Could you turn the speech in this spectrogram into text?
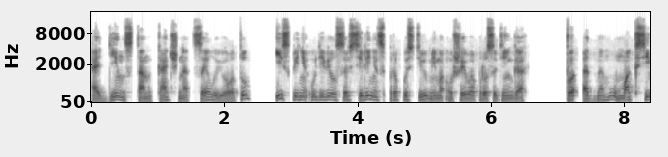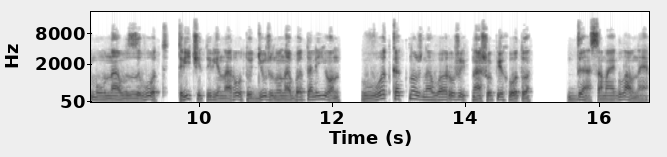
один станкач на целую оту?» Искренне удивился вселенец, пропустив мимо ушей вопрос о деньгах. По одному максимум на взвод, три-четыре на роту, дюжину на батальон. Вот как нужно вооружить нашу пехоту. Да, самое главное,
